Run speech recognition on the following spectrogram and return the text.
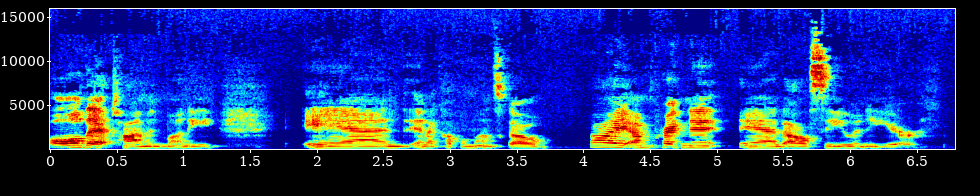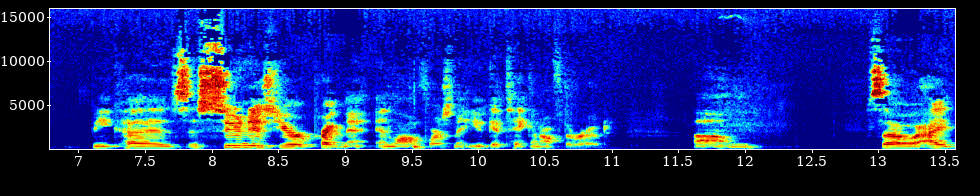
all that time and money and in a couple months go, bye, I'm pregnant and I'll see you in a year. Because as soon as you're pregnant in law enforcement, you get taken off the road. Um, so I,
